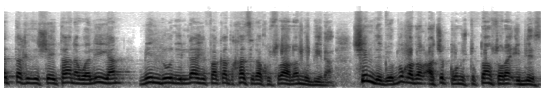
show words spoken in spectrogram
يَتَّخِذِ الشَّيْطَانَ وَلِيًّا مِنْ دُونِ اللّٰهِ fakat خَسِرَ خُسْرَانًا مُب۪ينًا Şimdi diyor bu kadar açık konuştuktan sonra iblis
